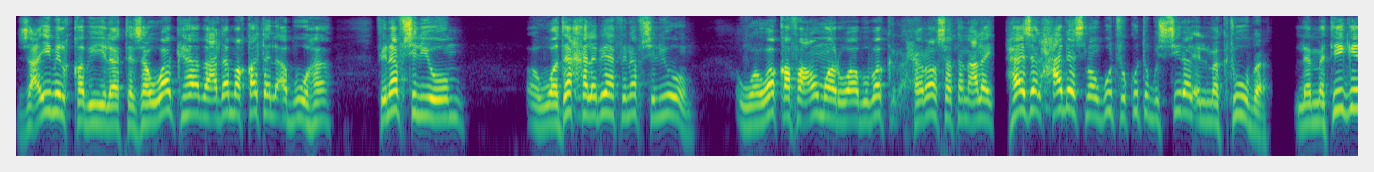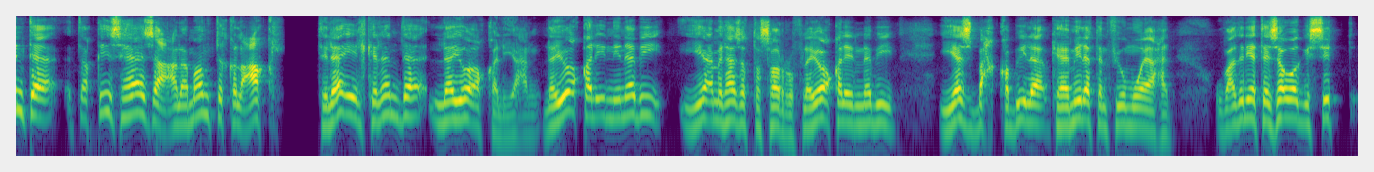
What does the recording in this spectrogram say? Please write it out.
زعيم القبيلة تزوجها بعدما قتل أبوها في نفس اليوم ودخل بها في نفس اليوم. ووقف عمر وأبو بكر حراسة عليه. هذا الحدث موجود في كتب السيرة المكتوبة. لما تيجي أنت تقيس هذا على منطق العقل تلاقي الكلام ده لا يعقل يعني. لا يعقل إن نبي يعمل هذا التصرف. لا يعقل إن النبي يذبح قبيلة كاملة في يوم واحد. وبعدين يتزوج الست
